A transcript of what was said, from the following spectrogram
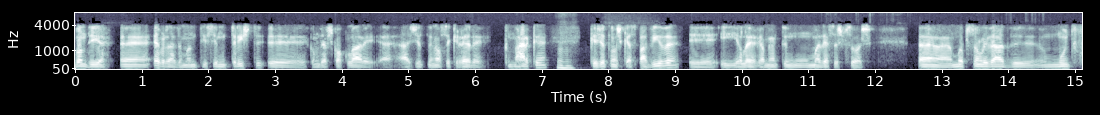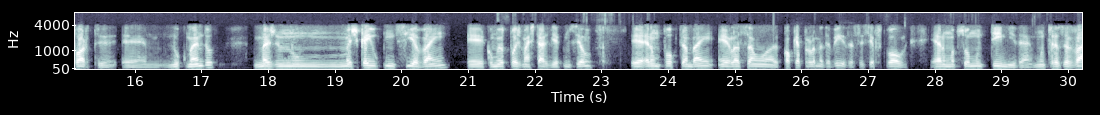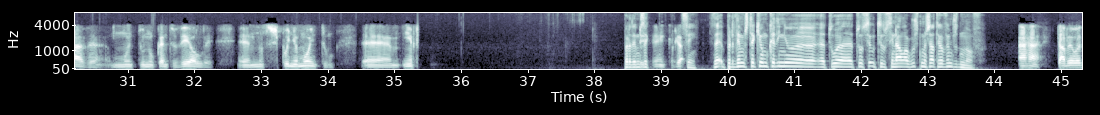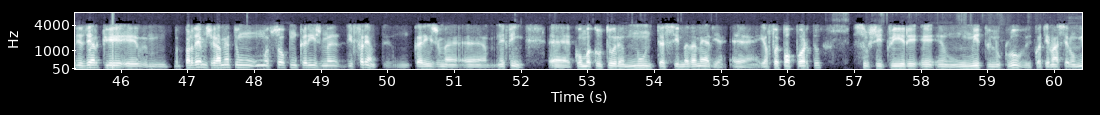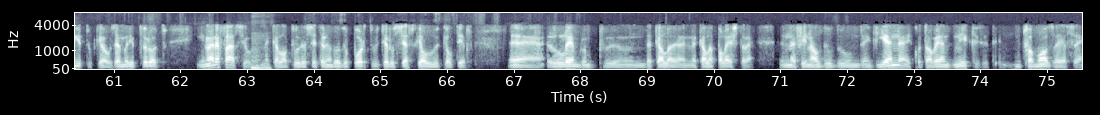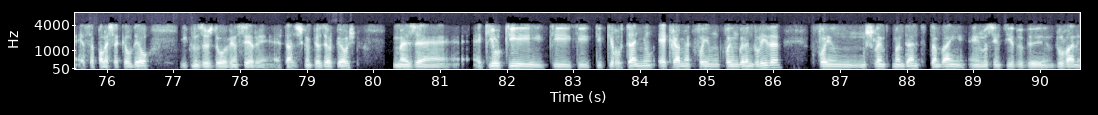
Bom dia. Uh, é verdade, é uma notícia muito triste. Uh, como deves calcular, há, há, gente na nossa carreira que marca, uhum. que a gente não esquece para a vida, e, ele é realmente uma dessas pessoas. Uh, uma personalidade muito forte no comando, mas, num, mas quem o conhecia bem, como eu depois mais tarde via conhecê-lo, era um pouco também em relação a qualquer problema da vida, sem ser futebol era uma pessoa muito tímida, muito reservada, muito no canto dele, eh, não se expunha muito. Eh, enfim, Perdemos aqui, sim. Perdemos aqui um bocadinho a, tua, a tua, o teu sinal, Augusto, mas já te ouvimos de novo. Aham. Estava eu a dizer que eh, perdemos realmente um, uma pessoa com um carisma diferente, um carisma, eh, enfim, eh, com uma cultura muito acima da média. Ele foi para o Porto substituir um mito no clube, e continua a ser um mito, que é o Zé Maria Pedroto. E não era fácil, uhum. naquela altura, ser treinador do Porto e ter o sucesso que ele, que ele teve. Lembro-me daquela naquela palestra na final do, do, em Viena, contra o Bayern de Munique, muito famosa essa, essa palestra que ele deu e que nos ajudou a vencer a Taça dos Campeões Europeus, mas uh, aquilo que, que, que, que, eu retenho é que realmente foi um, foi um grande líder, foi um excelente comandante também no sentido de, de levar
